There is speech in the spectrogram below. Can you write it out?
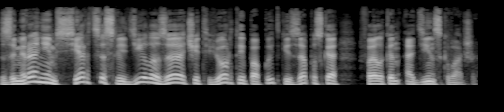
с замиранием сердца следила за четвертой попыткой запуска Falcon 1 Squadron.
